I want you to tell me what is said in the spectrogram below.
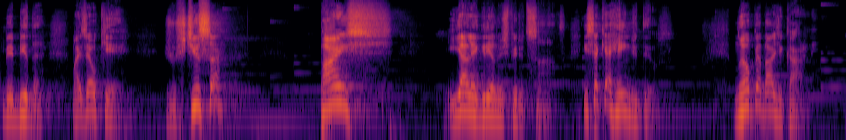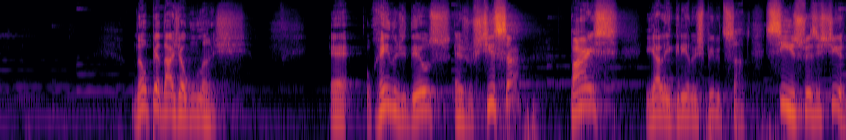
bebida, mas é o que? Justiça, paz e alegria no Espírito Santo. Isso é que é reino de Deus. Não é o pedaço de carne. Não é o pedaço de algum lanche. É o reino de Deus é justiça, paz e alegria no Espírito Santo. Se isso existir,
